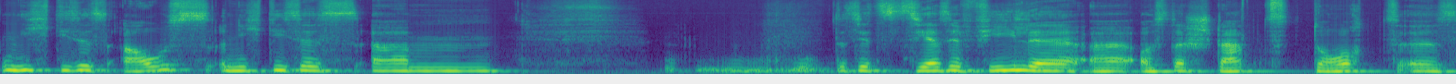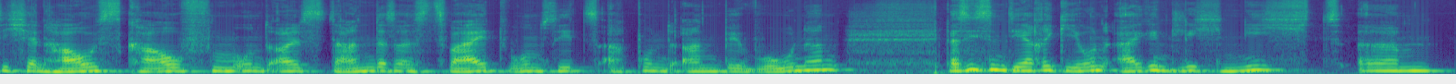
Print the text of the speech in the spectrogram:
nicht dieses Aus, nicht dieses, ähm, dass jetzt sehr, sehr viele äh, aus der Stadt dort äh, sich ein Haus kaufen und als dann das als Zweitwohnsitz ab und an bewohnen. Das ist in der Region eigentlich nicht, ähm,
